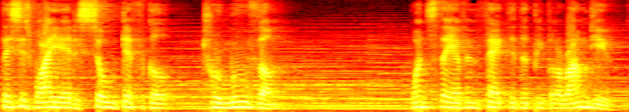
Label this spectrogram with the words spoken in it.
This is why it is so difficult to remove them once they have infected the people around you.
